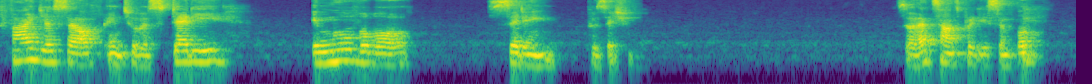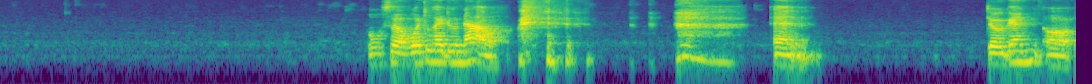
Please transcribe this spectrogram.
find yourself into a steady, immovable sitting position. So that sounds pretty simple. So what do I do now? and Dogen or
